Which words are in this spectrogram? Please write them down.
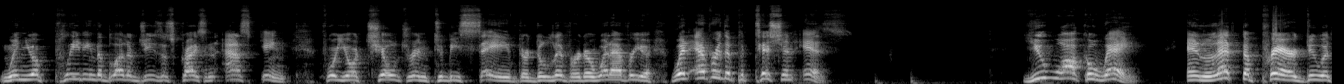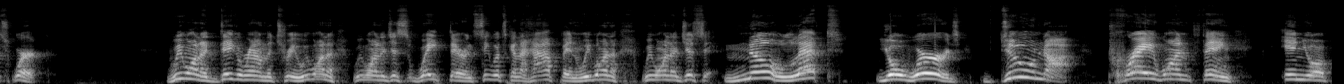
when you're pleading the blood of Jesus Christ and asking for your children to be saved or delivered or whatever you whatever the petition is, you walk away and let the prayer do its work. We want to dig around the tree. We want to we want to just wait there and see what's going to happen. We want to we want to just no, let your words do not pray one thing in your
